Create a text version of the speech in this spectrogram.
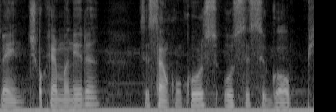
Bem, de qualquer maneira, se está no concurso, use esse golpe.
